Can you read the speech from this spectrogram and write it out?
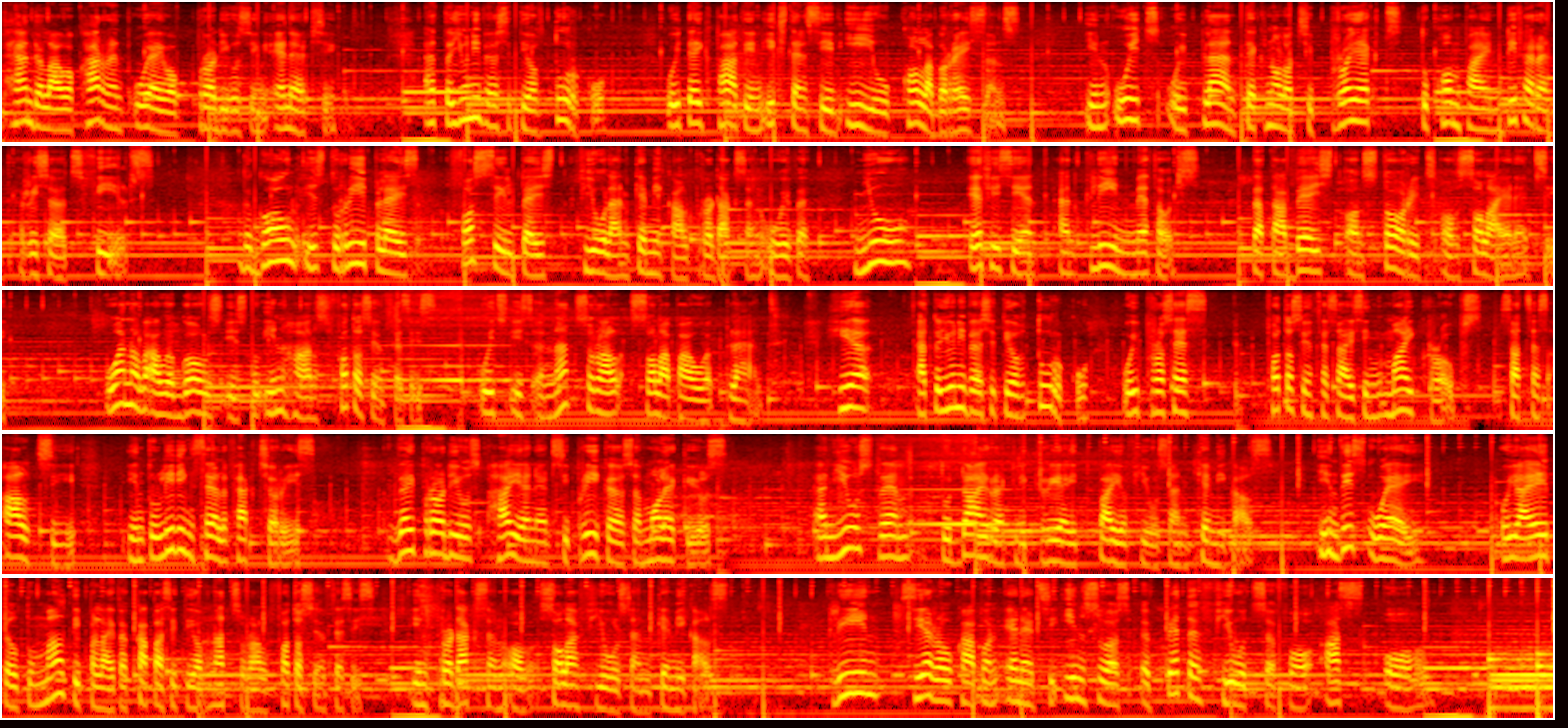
handle our current way of producing energy. At the University of Turku, we take part in extensive EU collaborations in which we plan technology projects to combine different research fields. The goal is to replace fossil-based fuel and chemical production with new, efficient and clean methods that are based on storage of solar energy. One of our goals is to enhance photosynthesis, which is a natural solar power plant. Here at the University of Turku, we process photosynthesizing microbes, such as algae, into living cell factories. They produce high-energy precursor molecules and use them to directly create biofuels and chemicals. In this way, we are able to multiply the capacity of natural photosynthesis in production of solar fuels and chemicals. Clean, zero-carbon energy ensures a better future for us all.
